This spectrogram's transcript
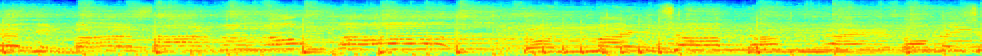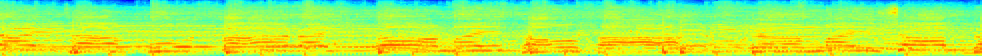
ลาอยู่เดินขึ้นมาสารมาลงคอคนไม่ชอบทำไงก็ไม่ใช่ถ้าพูดอะไรก็ไม่เข้าตาเธอไม่ชอบท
